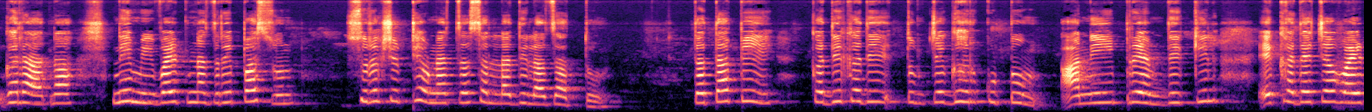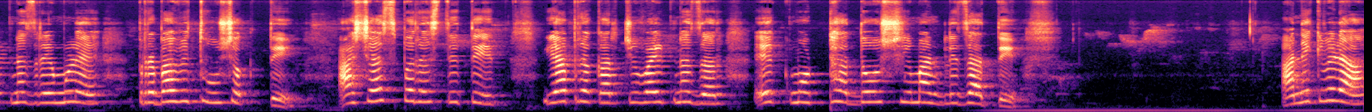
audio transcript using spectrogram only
घरांना नेहमी वाईट नजरेपासून सुरक्षित ठेवण्याचा सल्ला दिला जातो. तथापि कधीकधी तुमचे घर कुटुंब आणि प्रेम देखील एखाद्याच्या वाईट नजरेमुळे प्रभावित होऊ शकते. अशाच परिस्थितीत या प्रकारची वाईट नजर एक मोठा दोषही मानली जाते. अनेक वेळा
